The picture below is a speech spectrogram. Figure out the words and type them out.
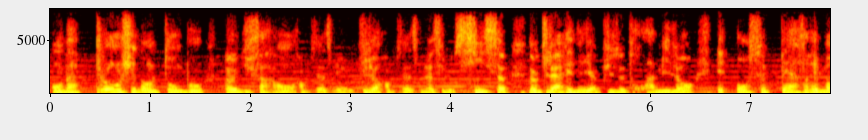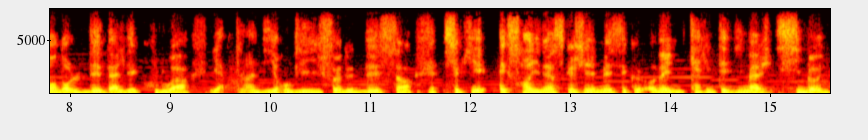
On va plonger dans le tombeau euh, du pharaon Ramsès. Il y a eu plusieurs Ramsès, mais là, c'est le 6. Donc, il a régné il y a plus de 3000 ans et on se perd vraiment dans le dédale des couloirs. Il y a plein d'hiéroglyphes, de dessins. Ce qui est extraordinaire, ce que j'ai aimé, c'est qu'on a une qualité d'image si bonne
